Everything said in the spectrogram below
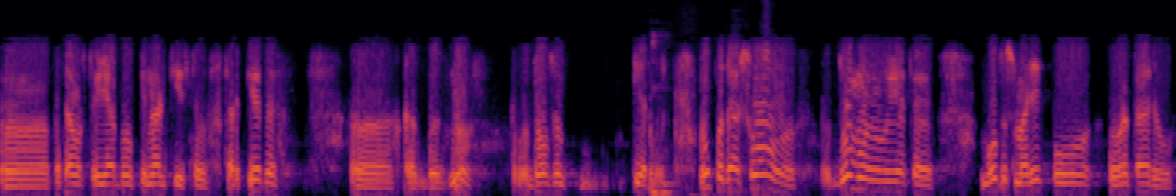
Э, Потому что я был пенальтистом в торпедо, э, как бы, ну, должен первый. Ну, подошел, думаю, это, буду смотреть по вратарю.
